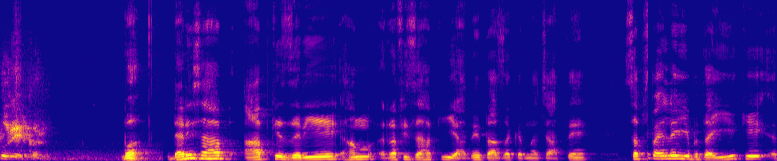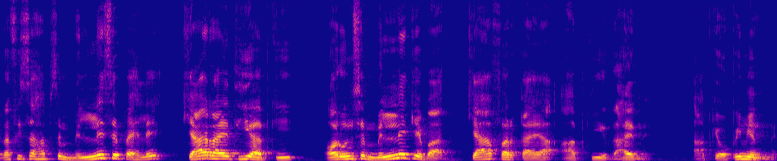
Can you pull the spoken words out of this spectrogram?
पूरे करूँ। वाह। डैनी साहब आपके ज़रिए हम रफ़ी साहब की यादें ताज़ा करना चाहते हैं। सबसे पहले ये बताइए कि रफ़ी साहब से मिलने से पहले क्या राय थी आपकी? और उनसे मिलने के बाद क्या फ़र्क आया आपकी राय में, आपके ओपिनियन में?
